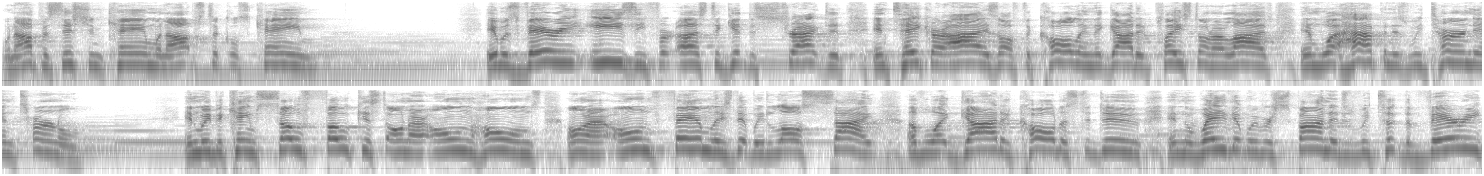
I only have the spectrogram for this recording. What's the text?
when opposition came, when obstacles came, it was very easy for us to get distracted and take our eyes off the calling that God had placed on our lives. And what happened is we turned internal and we became so focused on our own homes, on our own families, that we lost sight of what God had called us to do. And the way that we responded is we took the very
